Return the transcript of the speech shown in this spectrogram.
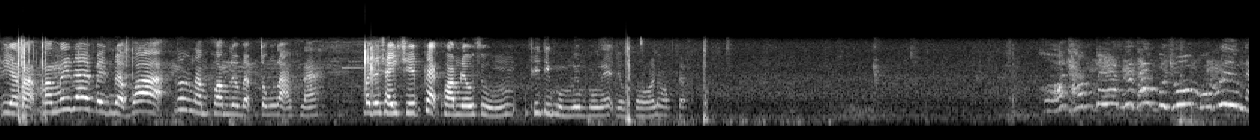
เหลี่ยมอะมันไม่ได้เป็นแบบว่าเครื่องทำความเร็วแบบตรงหลักนะ มันจะใช้ชิปแพกความเร็วสูง ที่จริงผมลืมตรงนี้ เดี๋ยวขอรอแบบขอทำแบบนะท่านผู้ชมผมลืมท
